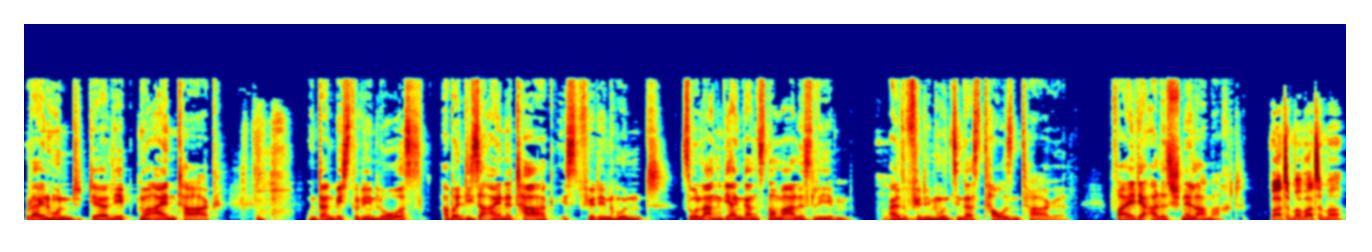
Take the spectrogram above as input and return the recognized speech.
Oder ein Hund, der lebt nur einen Tag. Und dann bist du den los. Aber dieser eine Tag ist für den Hund so lang wie ein ganz normales Leben. Also für den Hund sind das tausend Tage, weil der alles schneller macht. Warte mal, warte mal.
